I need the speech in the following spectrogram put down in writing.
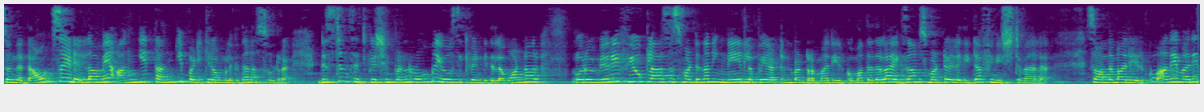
ஸோ இந்த டவுன் சைடு எல்லாமே அங்கே தங்கி படிக்கிறவங்களுக்கு தான் நான் சொல்றேன். டிஸ்டன்ஸ் எஜுகேஷன் பண்ண ரொம்ப யோசிக்க வேண்டியதில்லை. ஒன் ஆர் ஒரு வெரி ஃபியூ கிளாஸஸ் மட்டும் தான் நீங்க நேரில் போய் அட்டன் பண்ற மாதிரி இருக்கும். மற்றதெல்லாம் எக்ஸாம்ஸ் மட்டும் எழுதிட்டா ஃபினிஷ்டு வேலை. ஸோ அந்த மாதிரி இருக்கும். அதே மாதிரி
